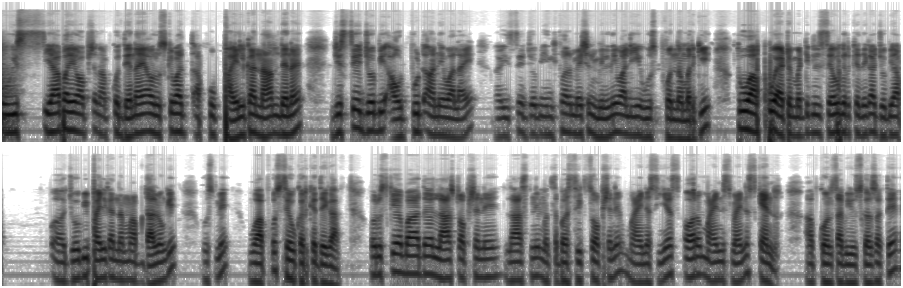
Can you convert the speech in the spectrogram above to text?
तो इस, यहाँ पर ये यह ऑप्शन आपको देना है और उसके बाद आपको फ़ाइल का नाम देना है, जिससे जो भी आउटपुट आने वाला है, इससे जो भी इंफॉर्मेशन मिलने वाली है उस फ़ोन नंबर की तो वो आपको ऑटोमेटिकली सेव करके देगा। जो भी आप जो भी फ़ाइल का नाम आप डालोगे, उसमें वो आपको सेव करके देगा। और उसके बाद लास्ट ऑप्शन है लास्ट नहीं मतलब सिक्स ऑप्शन है माइनस यस और माइनस माइनस स्कैनर आप कौन सा भी यूज़ कर सकते हैं।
